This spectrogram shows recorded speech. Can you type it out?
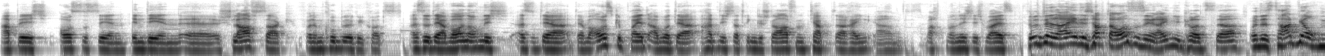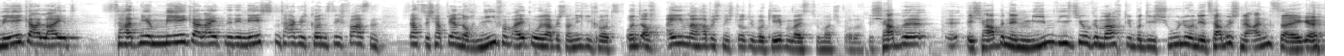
Habe ich auszusehen in den äh, Schlafsack von einem Kumpel gekotzt. Also der war noch nicht, also der, der war ausgebreitet, aber der hat nicht da drin geschlafen. Ich habe da rein, ja, das macht man nicht, ich weiß. Tut mir leid, ich habe da auszusehen reingekotzt, ja. Und es tat mir auch mega leid. Es tat mir mega leid in den nächsten Tag, ich konnte es nicht fassen. Ich dachte, ich habe ja noch nie vom Alkohol, habe ich noch nie gekotzt. Und auf einmal habe ich mich dort übergeben, weil es too much wurde. Ich habe, äh, ich habe ein Meme-Video gemacht über die Schule und jetzt habe ich eine Anzeige.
